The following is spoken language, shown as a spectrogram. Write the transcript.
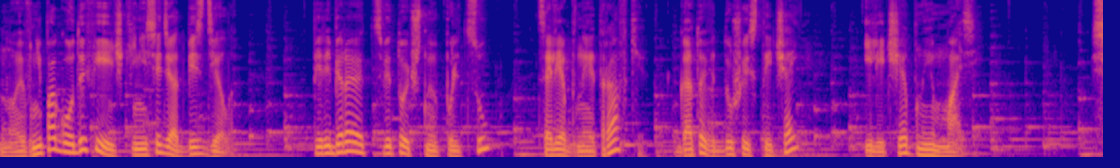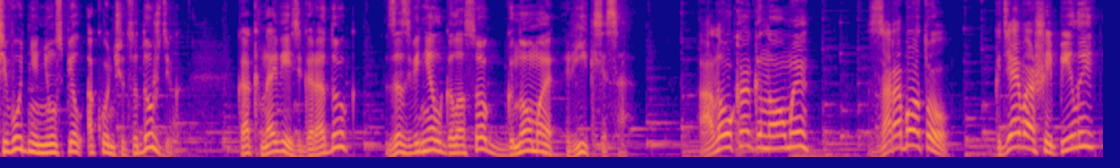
Но и в непогоду феечки не сидят без дела. Перебирают цветочную пыльцу, целебные травки, готовят душистый чай – и лечебные мази. Сегодня не успел окончиться дождик, как на весь городок зазвенел голосок гнома Риксиса. «А ну-ка, гномы, за работу! Где ваши пилы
